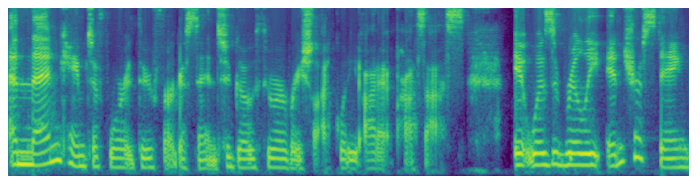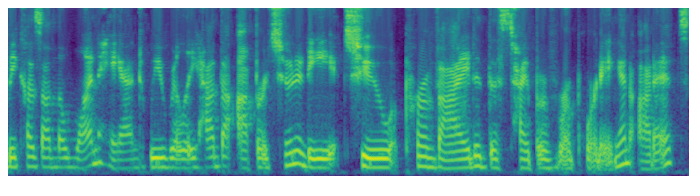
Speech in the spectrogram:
and then came to Forward through Ferguson to go through a racial equity audit process. It was really interesting because, on the one hand, we really had the opportunity to provide this type of reporting and audit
